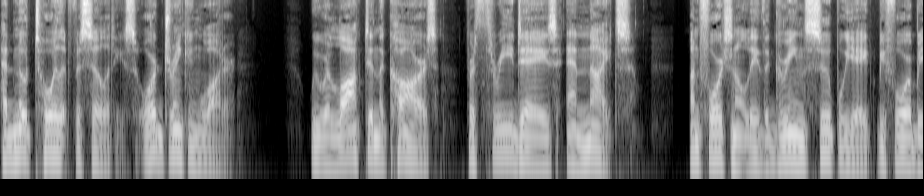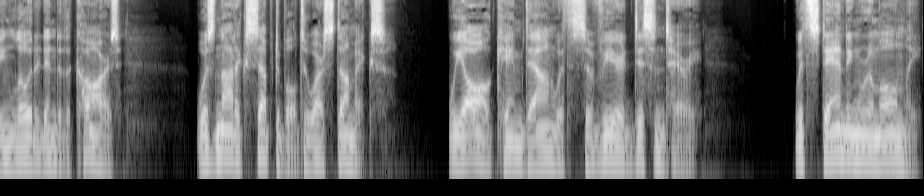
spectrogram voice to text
had no toilet facilities or drinking water. We were locked in the cars for three days and nights. Unfortunately, the green soup we ate before being loaded into the cars was not acceptable to our stomachs. We all came down with severe dysentery. With standing room only,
